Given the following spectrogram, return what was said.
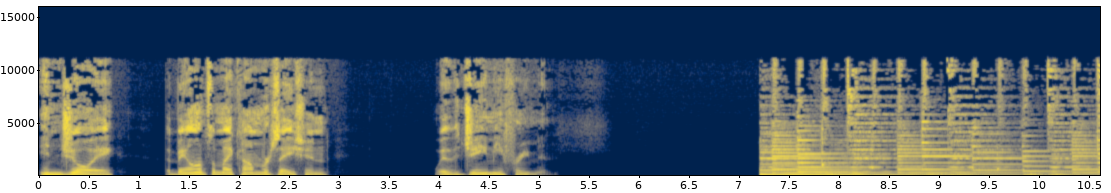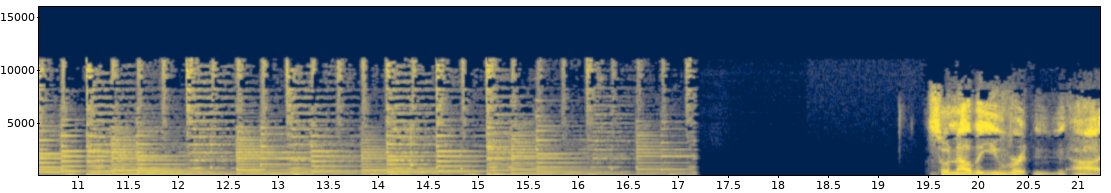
enjoy the balance of my conversation with Jamie Freeman. So now that you've written uh,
